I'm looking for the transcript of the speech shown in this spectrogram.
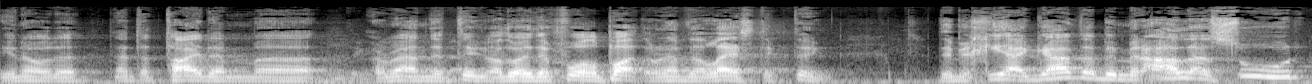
you know, the, that to tie them uh, around the thing, otherwise they fall apart. They don't have the elastic thing. The b'chi agavda b'mir'al asur,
